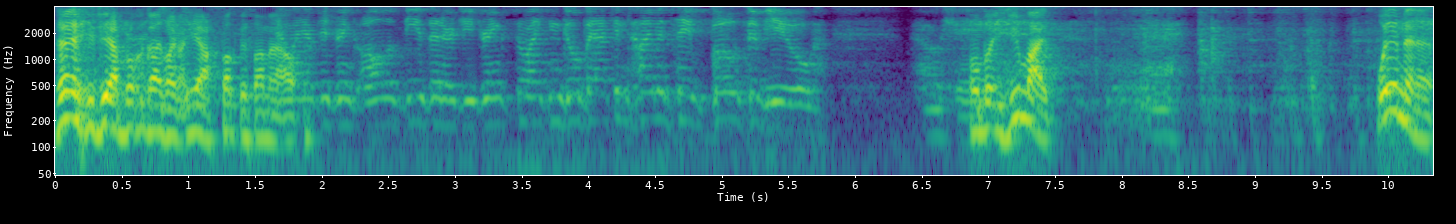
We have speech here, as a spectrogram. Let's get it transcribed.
Yeah, Brooklyn guy's like, yeah, fuck this, I'm Now out. I have to drink all of these energy drinks so I can go back in time and save both of you. Okay. Well, but you might. Wait a minute.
